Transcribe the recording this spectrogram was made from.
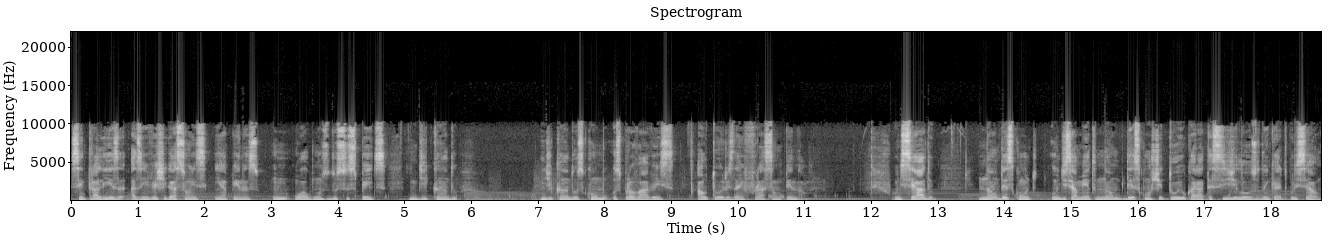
centraliza as investigações em apenas um ou alguns dos suspeitos, indicando indicando-os como os prováveis autores da infração penal. O indiciado não o indiciamento não desconstitui o caráter sigiloso do inquérito policial,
